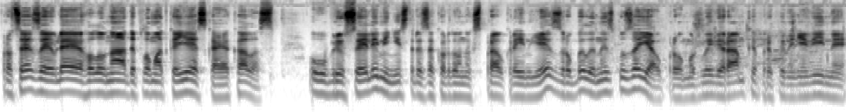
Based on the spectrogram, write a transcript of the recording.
Про це заявляє головна дипломатка ЄС Кая Калас. У Брюсселі міністри закордонних справ країн ЄС зробили низку заяв про можливі рамки припинення війни.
